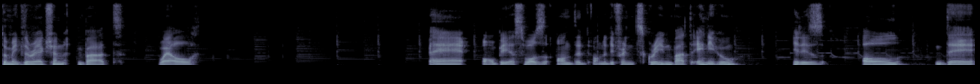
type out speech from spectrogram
to make the reaction, but well, uh, OBS was on the on a different screen. But anywho, it is all the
